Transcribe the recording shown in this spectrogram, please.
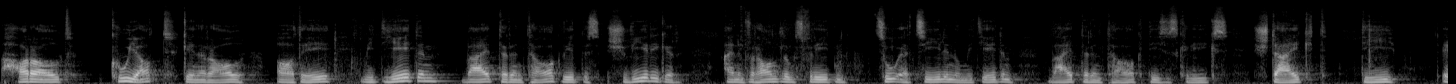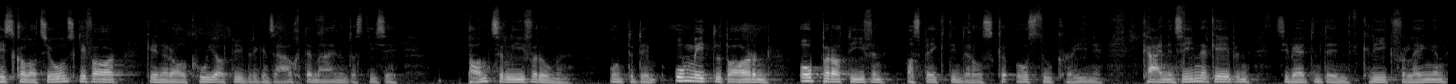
Harald Kujat, General AD, mit jedem weiteren Tag wird es schwieriger, einen Verhandlungsfrieden zu erzielen und mit jedem weiteren Tag dieses Kriegs steigt die Eskalationsgefahr. General Kujat übrigens auch der Meinung, dass diese Panzerlieferungen unter dem unmittelbaren operativen Aspekt in der Ostukraine keinen Sinn ergeben. Sie werden den Krieg verlängern,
